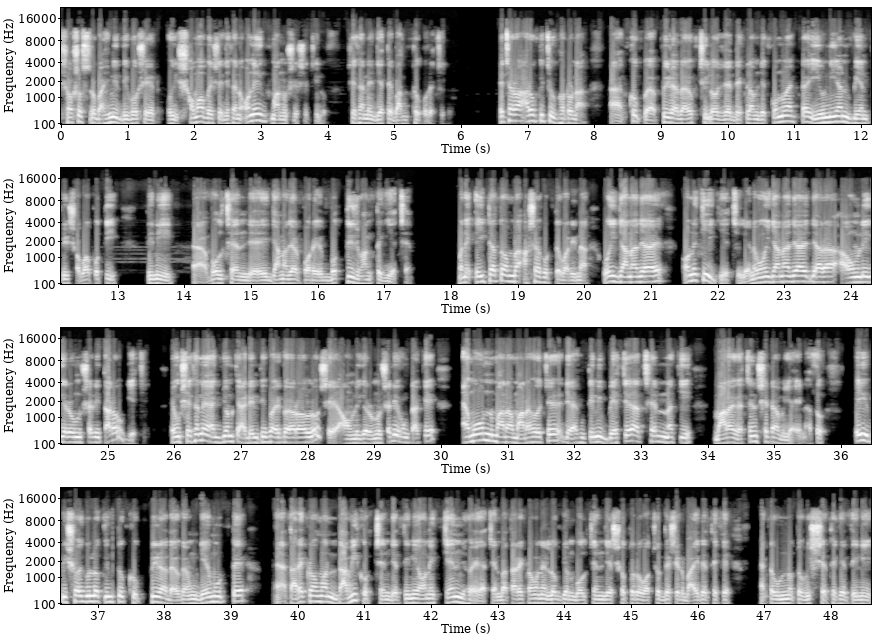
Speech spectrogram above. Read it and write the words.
সশস্ত্র বাহিনী দিবসের ওই সমাবেশে যেখানে অনেক মানুষ এসেছিল, সেখানে যেতে বাধ্য করেছিল। এছাড়া আরও কিছু ঘটনা খুব পীড়াদায়ক ছিল যে দেখলাম যে কোনো একটা ইউনিয়ন বিএনপির সভাপতি তিনি বলছেন যে এই জানাজার পরে বত্রিশ ভাঙতে গিয়েছেন। মানে এইটা তো আমরা আশা করতে পারি না। ওই জানা যায় অনেকেই গিয়েছিলেন এবং ওই জানা যায় যারা আওয়ামী লীগের অনুসারী তারাও গিয়েছে এবং সেখানে একজনকে আইডেন্টিফাই করা হলো, সে আওয়ামী লীগের অনুসারী এবং তাকে এমন মারা মারা হয়েছে যে এখন তিনি বেঁচে আছেন নাকি মারা গেছেন সেটা আমি জানি না। তো এই বিষয়গুলো কিন্তু খুব পীড়াদায়ক এবং যে মুহূর্তে তারেক রহমান দাবি করছেন যে তিনি অনেক চেঞ্জ হয়ে গেছেন বা তারেক রহমানের লোকজন বলছেন যে সতেরো বছর দেশের বাইরে থেকে একটা উন্নত বিশ্বে থেকে তিনি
